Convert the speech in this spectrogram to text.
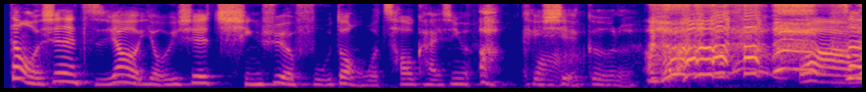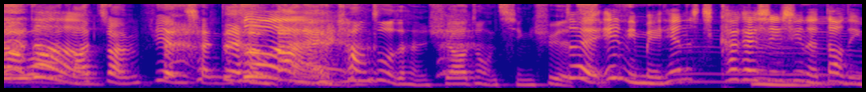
但我现在只要有一些情绪的浮动，我超开心。因为啊，可以写歌了，哇，真的把转变成对，很棒哎！创作者很需要这种情绪，对，因为你每天开开心心的，到底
